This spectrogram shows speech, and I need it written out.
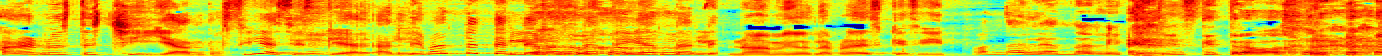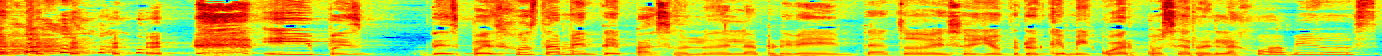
Ahora no estés chillando, ¿sí? Así es que levántate, levántate y ándale. No, amigos, la verdad es que sí. Ándale, ándale, que tienes que trabajar. Y pues después justamente pasó lo de la preventa, todo eso. Yo creo que mi cuerpo se relajó, amigos,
